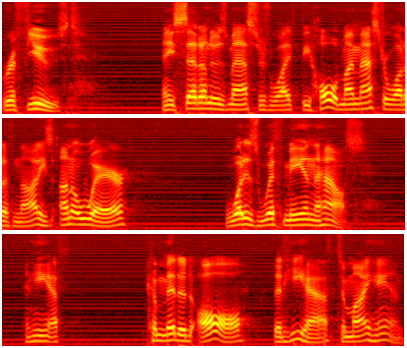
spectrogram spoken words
refused. And he said unto his master's wife, Behold, my master wotteth not, he's unaware what is with me in the house. And he hath committed all that he hath to my hand.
